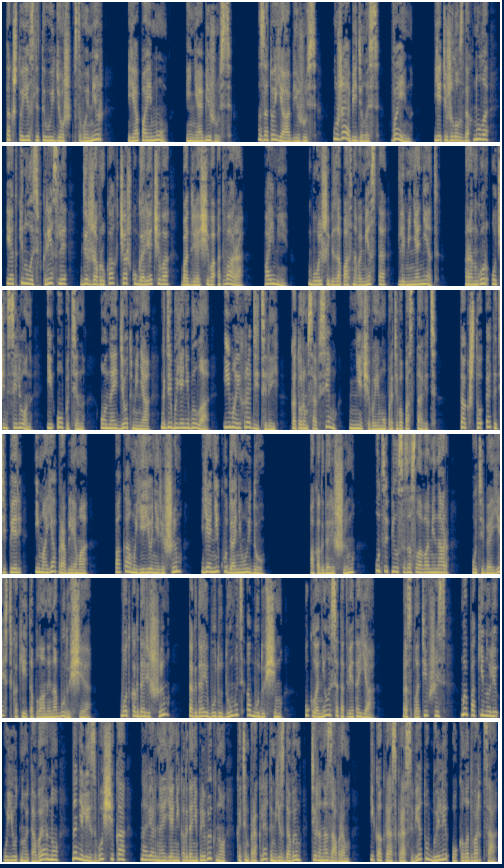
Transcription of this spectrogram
Так что если ты уйдешь в свой мир, я пойму и не обижусь. Зато я обижусь. Уже обиделась. Вейн. Я тяжело вздохнула и откинулась в кресле, держа в руках чашку горячего, бодрящего отвара. Пойми, больше безопасного места для меня нет. Рангор очень силен и опытен. Он найдет меня, где бы я ни была, и моих родителей, которым совсем нечего ему противопоставить. Так что это теперь и моя проблема. Пока мы ее не решим, я никуда не уйду. А когда решим, уцепился за слова Минар, у тебя есть какие-то планы на будущее? Вот когда решим, тогда и буду думать о будущем, уклонилась от ответа я. Расплатившись, мы покинули уютную таверну, наняли извозчика, наверное, я никогда не привыкну к этим проклятым ездовым тиранозаврам, и как раз к рассвету были около дворца.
